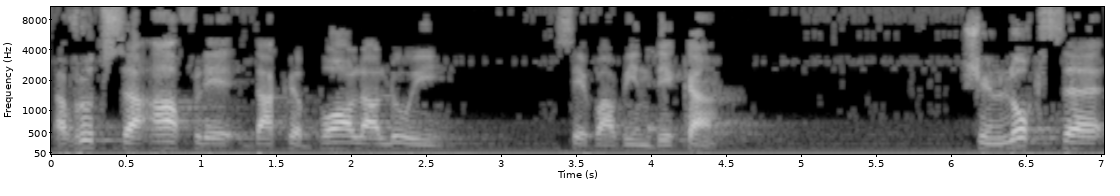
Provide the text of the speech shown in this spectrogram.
a vrut să afle dacă boala lui se va vindeca. Și în loc să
